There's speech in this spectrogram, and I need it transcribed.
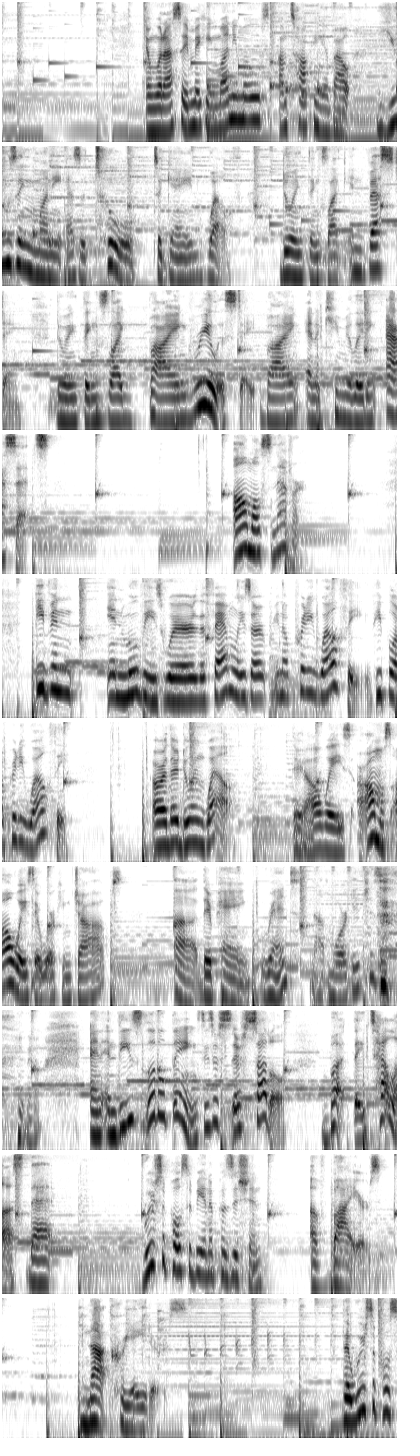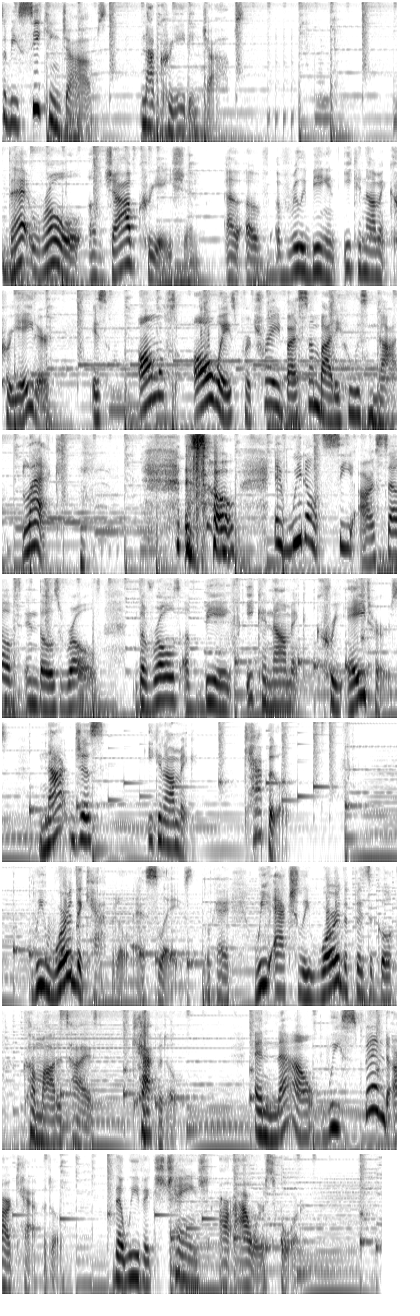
And when I say making money moves, I'm talking about using money as a tool to gain wealth, doing things like investing, doing things like buying real estate, buying and accumulating assets. Almost never. Even in movies where the families are, you know, pretty wealthy. People are pretty wealthy or they're doing well. They always are almost always they're working jobs. Uh, they're paying rent, not mortgages, you know. And and these little things, these are they're subtle, but they tell us that we're supposed to be in a position of buyers, not creators. That we're supposed to be seeking jobs not creating jobs. That role of job creation, of, of really being an economic creator, is almost always portrayed by somebody who is not black. and so, if we don't see ourselves in those roles, the roles of being economic creators, not just economic capital, we were the capital as slaves, okay? We actually were the physical commoditized capital. And now we spend our capital that we've exchanged our hours for.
